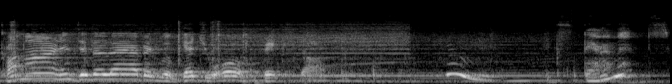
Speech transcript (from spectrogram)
Come on into the lab and we'll get you all fixed up. Hmm. Experiments?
